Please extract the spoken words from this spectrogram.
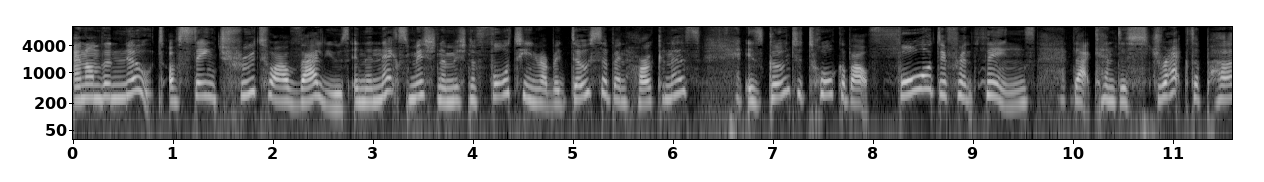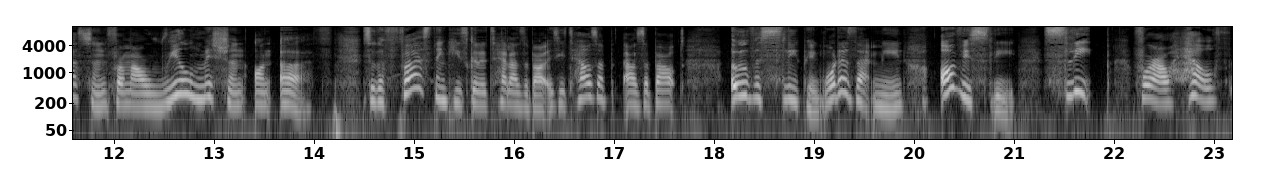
And on the note of staying true to our values, in the next Mishnah, Mishnah 14, Rabbi Dosa ben Hyrcanus is going to talk about four different things that can distract a person from our real mission on earth. So the first thing he's going to tell us about is he tells us about oversleeping. What does that mean? Obviously, sleep for our health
